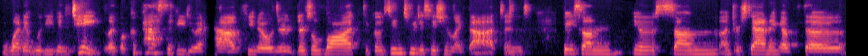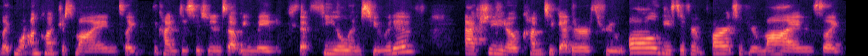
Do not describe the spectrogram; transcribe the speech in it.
what it would even take, like what capacity do I have? You know, there, there's a lot that goes into a decision like that, and based on you know some understanding of the like more unconscious minds, like the kind of decisions that we make that feel intuitive, actually you know come together through all these different parts of your minds, like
